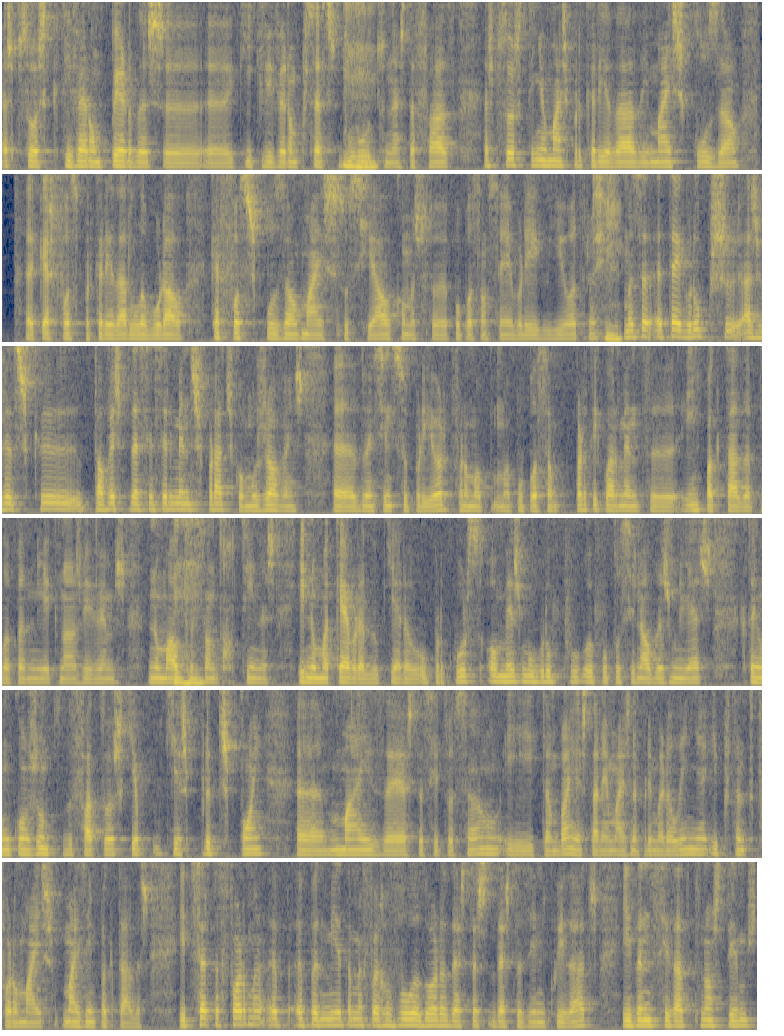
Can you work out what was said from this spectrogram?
as pessoas que tiveram perdas eh, eh, e que viveram processos de uhum. luto uhum. nesta fase, as pessoas que tinham mais precariedade e mais exclusão. Eh, quer fosse precariedade laboral, quer fosse exclusão mais social, como a população sem abrigo e outras, Sim. mas até grupos, às vezes, que talvez pudessem ser menos esperados, como os jovens uh, do ensino superior, que foram uma, uma, população particularmente impactada pela pandemia que nós vivemos, numa uhum. alteração uhum. de rotinas e numa quebra do que era o percurso, ou mesmo o grupo populacional das mulheres, que tem um conjunto de fatores que, a, que as predispõe uh, mais a esta situação e também a estarem mais na primeira linha e, portanto, que foram mais, mais impactadas. E, de certa forma, a, a pandemia também foi reveladora destas, destas iniquidades e da necessidade que nós temos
